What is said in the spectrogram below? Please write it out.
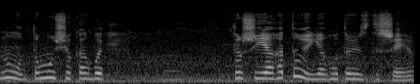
Ну, тому що как би, то, що я готую, я готую з душею.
